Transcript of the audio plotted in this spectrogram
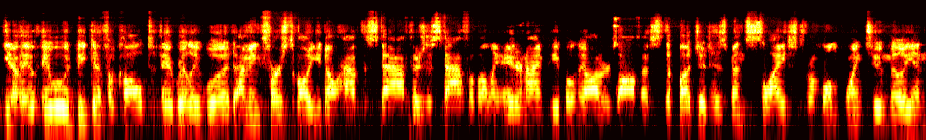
You know, it, it would be difficult. It really would. I mean, first of all, you don't have the staff. There's a staff of only eight or nine people in the auditor's office. The budget has been sliced from 1.2 million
